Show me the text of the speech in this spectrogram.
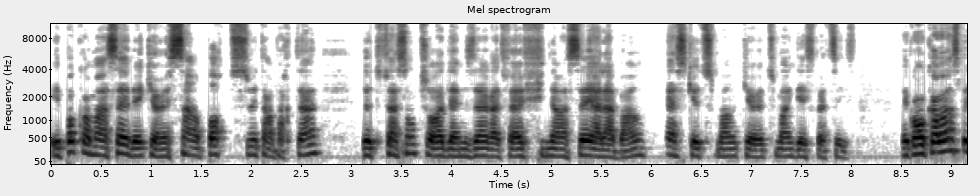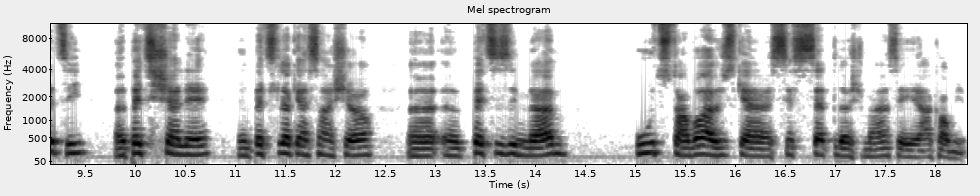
et pas commencer avec un 100 portes tout de suite en partant. De toute façon, tu auras de la misère à te faire financer à la banque parce que tu manques, tu manques d'expertise. Fait qu'on commence petit, un petit chalet, une petite location achat, un, un petit immeuble, où tu t'en vas jusqu'à 6-7 logements, c'est encore mieux.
